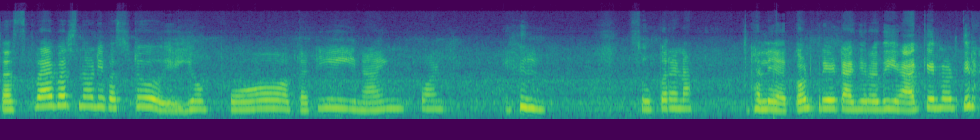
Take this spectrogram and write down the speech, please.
ಸಬ್ಸ್ಕ್ರೈಬರ್ಸ್ ನೋಡಿ ಫಸ್ಟು ಅಯ್ಯೋ ತರ್ಟಿ ನೈನ್ ಪಾಯಿಂಟ್. ಸೂಪರ್ ಅಣ್ಣ. ಅಲ್ಲಿ ಅಕೌಂಟ್ ಕ್ರಿಯೇಟ್ ಆಗಿರೋದು ಯಾಕೆ ನೋಡ್ತೀರಾ?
